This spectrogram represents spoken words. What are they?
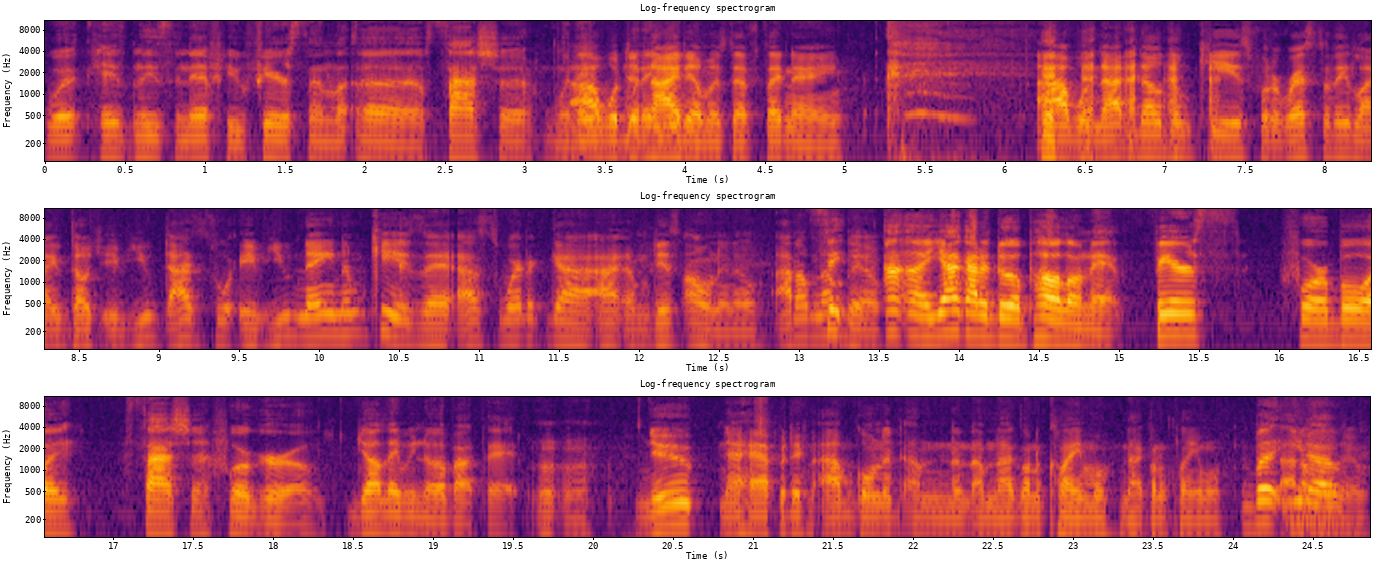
With his niece and nephew, Fierce and uh, Sasha, when they, I would deny them as that's their name. I will not know them kids for the rest of their life. Don't you? If you, I swear, if you name them kids that, I swear to God, I am disowning them. I don't know See, them. Uh-uh, y'all got to do a poll on that. Fierce for a boy, Sasha for a girl. Y'all let me know about that. Mm-mm. Nope, not happening. I'm gonna. I'm. I'm not gonna claim them. Not gonna claim them. But I you know, them.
